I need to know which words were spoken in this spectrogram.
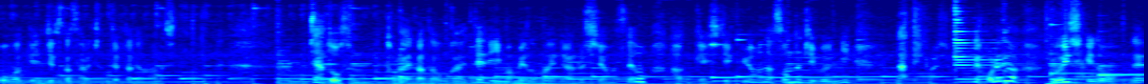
不幸が現実化されちゃってるだけの話ですじゃあどうするのか。捉え方を変えて今目の前にある幸せを発見していくようなそんな気分になっていきましょう。でこれが無意識の、ね、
